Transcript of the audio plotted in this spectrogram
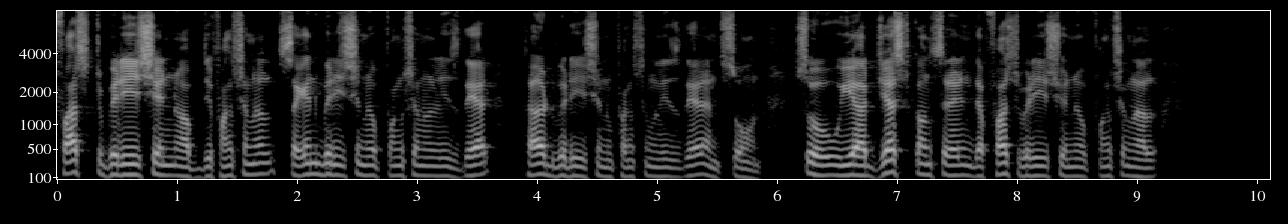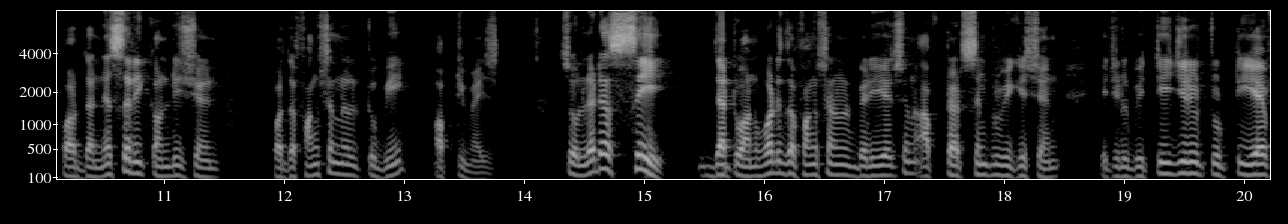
first variation of the functional, second variation of functional is there, third variation of functional is there and so on. So, we are just considering the first variation of functional for the necessary condition for the functional to be optimized. So, let us see that one what is the functional variation after simplification it will be T 0 to T f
